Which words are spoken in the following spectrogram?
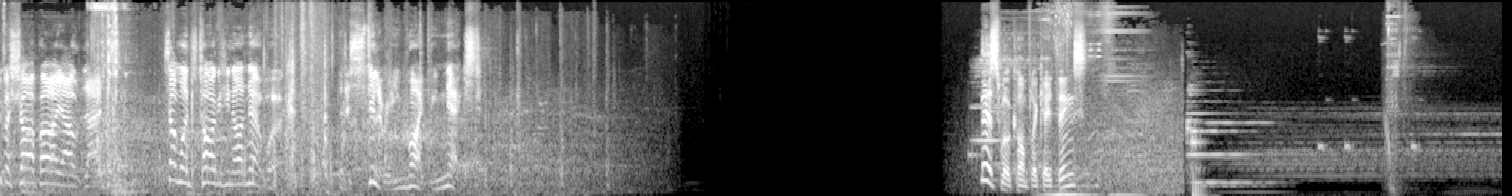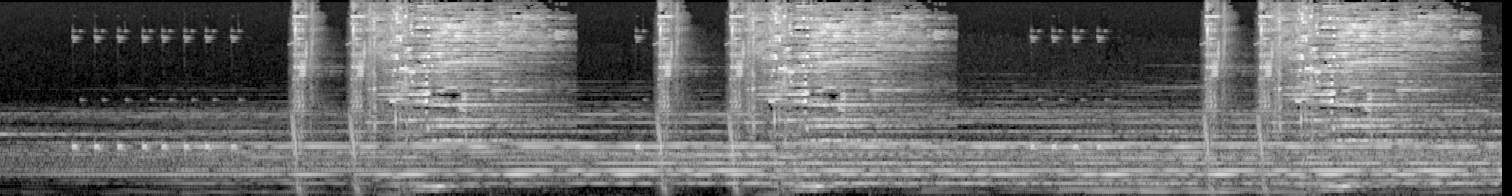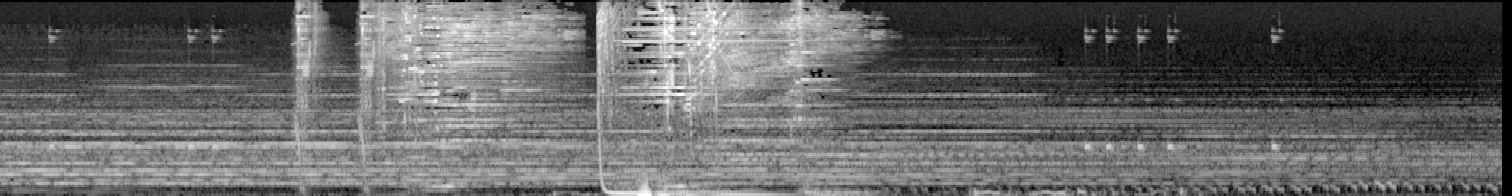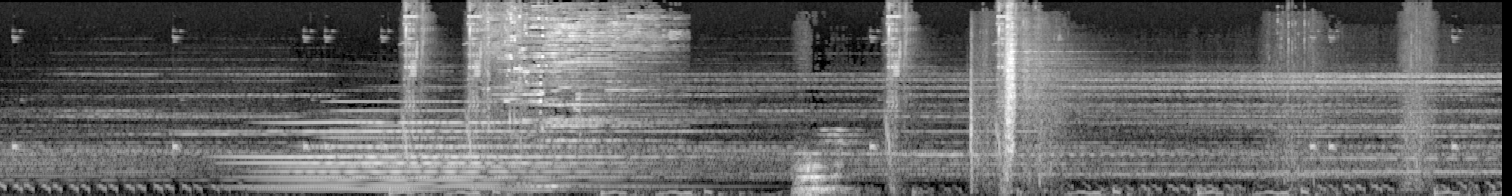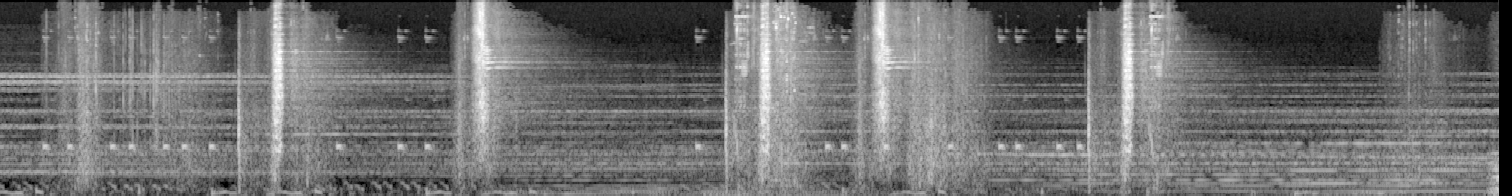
Keep a sharp eye out, lads. Someone's targeting our network. The distillery might be next. This will complicate things.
